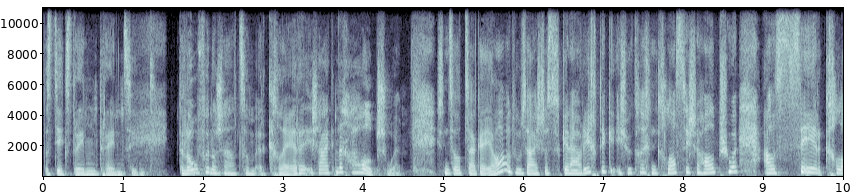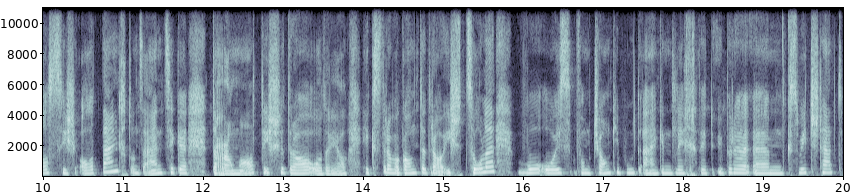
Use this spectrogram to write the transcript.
dass die extrem im Trend sind. Der Laufen, noch schnell zum Erklären, ist eigentlich ein Halbschuh. sind sozusagen, ja, du sagst das genau richtig, ist wirklich ein klassischer Halbschuh, auch sehr klassisch angedenkt und das einzige Dramatische daran oder ja, Extravagante daran ist die Sohle, wo uns vom Chunky Boot eigentlich dort über ähm, geswitcht hat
